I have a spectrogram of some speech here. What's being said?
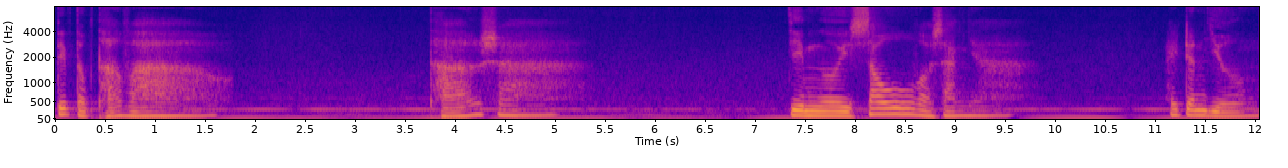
Tiếp tục thở vào, thở ra. Chìm người sâu vào sàn nhà hay trên giường.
